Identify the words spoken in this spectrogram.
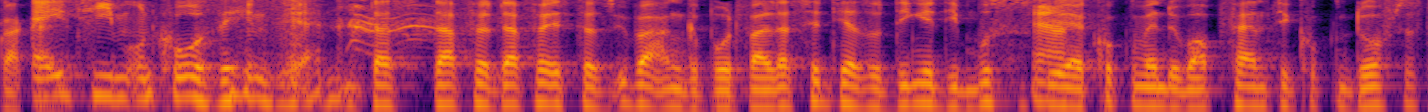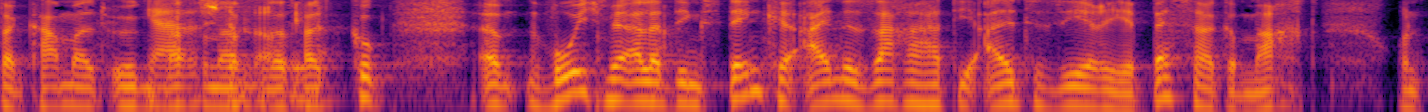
A-Team und Co. sehen werden. Das, dafür, dafür ist das Überangebot, weil das sind ja so Dinge, die musstest Ja. du ja gucken, wenn du überhaupt Fernsehen gucken durftest, dann kam halt Ja, irgendwas das und hast du das wieder. halt geguckt. Ähm, wo ich mir allerdings denke, eine Sache hat die alte Serie besser gemacht und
